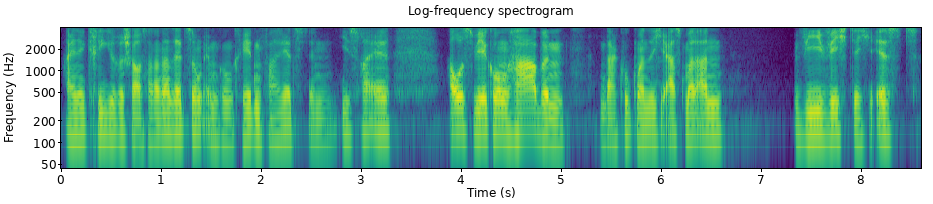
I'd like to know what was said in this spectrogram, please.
eine kriegerische Auseinandersetzung, im konkreten Fall jetzt in Israel, Auswirkungen haben. Und da guckt man sich erstmal an, wie wichtig ist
